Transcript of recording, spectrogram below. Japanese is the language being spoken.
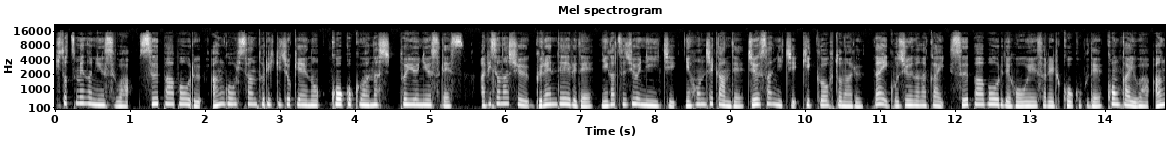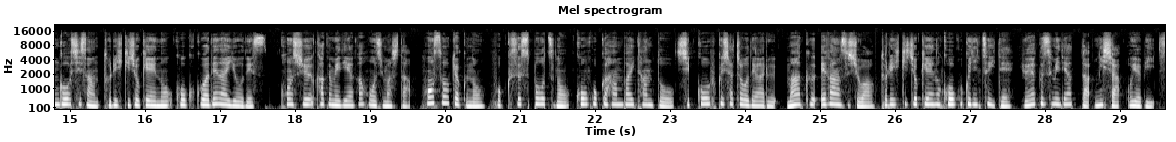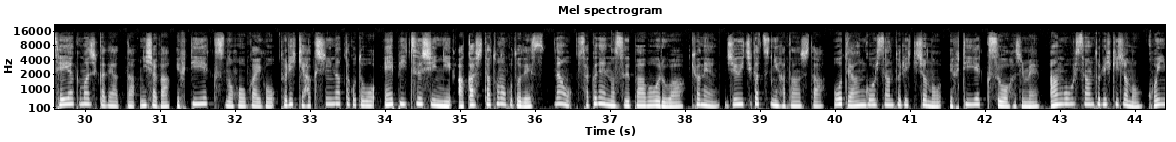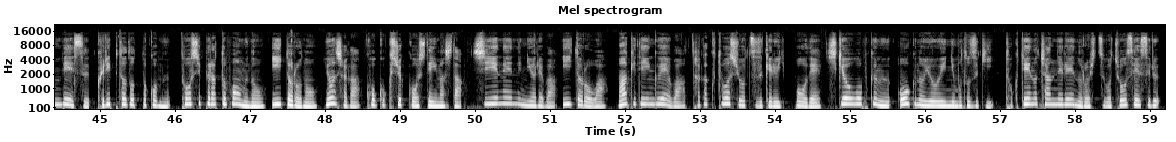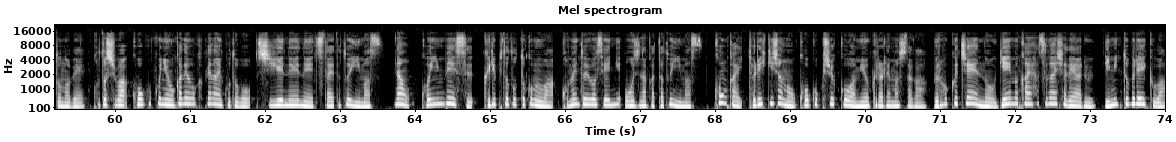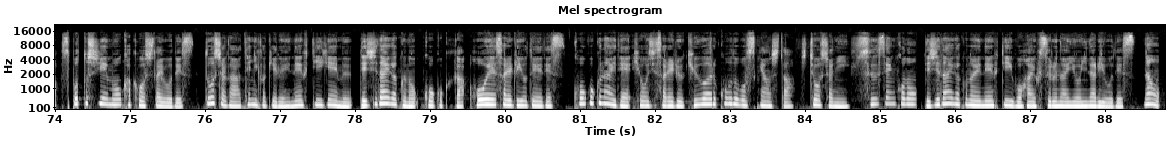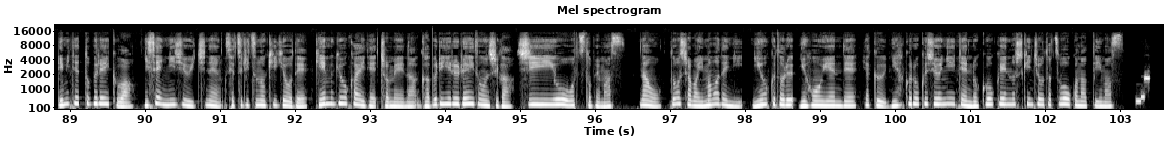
一つ目のニュースは、スーパーボール暗号資産取引所系の広告はなしというニュースです。アリゾナ州グレンデールで2月12日、日本時間で13日キックオフとなる第57回スーパーボールで放映される広告で、今回は暗号資産取引所系の広告は出ないようです。今週各メディアが報じました。放送局の FOX スポーツの広告販売担当執行副社長であるマーク・エヴァンス氏は取引所系の広告について予約済みであった2社及び制約間近であった2社が FTX の崩壊後取引白紙になったことを AP 通信に明かしたとのことです。なお、昨年のスーパーボールは去年11月に破綻した大手暗号資産取引所の FTX をはじめ暗号資産取引所のコインベース、クリプト .com、投資プラットフォームの e トロの4社が広告出稿していました。CNN によれば e トロはマーケティング A は多額投資を続ける一方で、市況を含む多くの要因に基づき、特定のチャンネルへの露出を調整すると述べ、今年は広告にお金をかけないことを CNN へ伝えたといいます。なお、コインベース、クリプト .com はコメント要請に応じなかったといいます。今回、取引所の広告出稿は見送られましたが、ブロックチェーンのゲーム開発会社であるリミットブレイクはスポット CM を確保したようです。同社が手にかける NFT ゲーム、デジ大学の広告が放映される予定です。広告内で表示される QR コードをスキャンした視聴者に数千個のデジ大学の NFT を配布する内容になるようです。なお、リミテッドブレイクは2021年設立の企業でゲーム業界で著名なガブリエル・レイドン氏が CEO を務めます。なお、同社は今までに2億ドル日本円で約262.6億円の資金調達を行っています。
